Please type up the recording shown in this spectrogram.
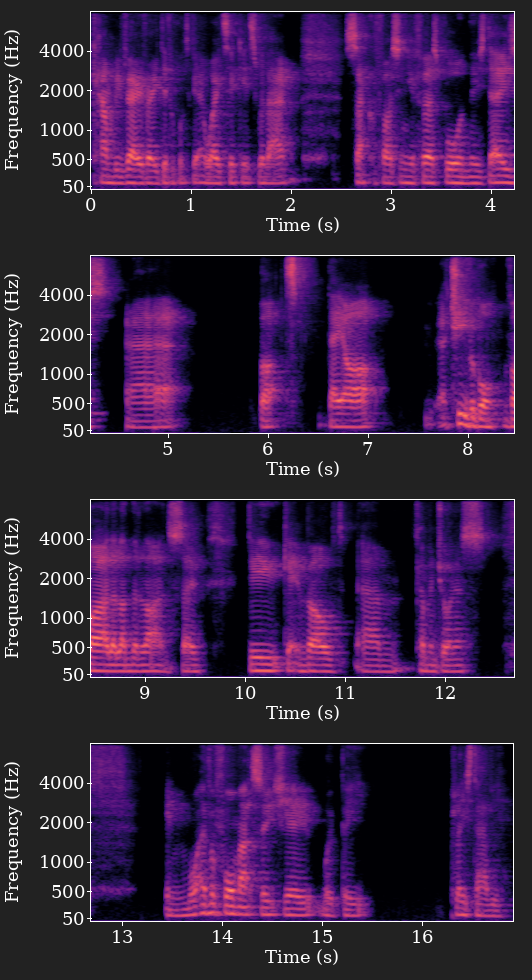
can be very, very difficult to get away tickets without sacrificing your firstborn these days. Uh, but they are achievable via the London Lions. So do get involved. Um, come and join us in whatever format suits you. We'd be pleased to have you.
